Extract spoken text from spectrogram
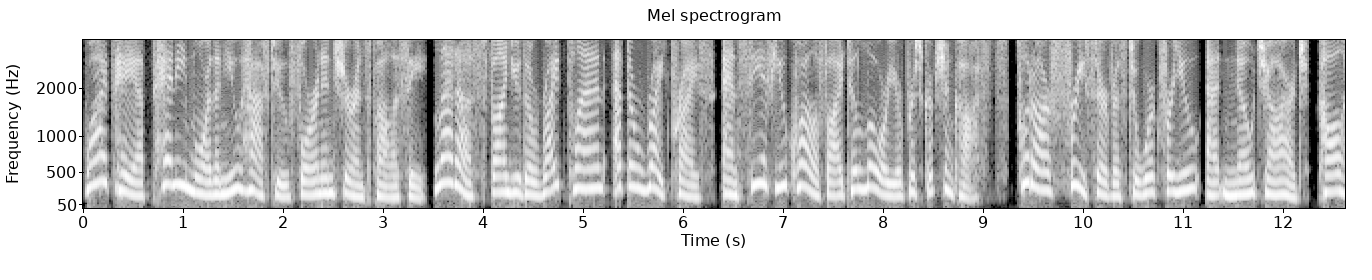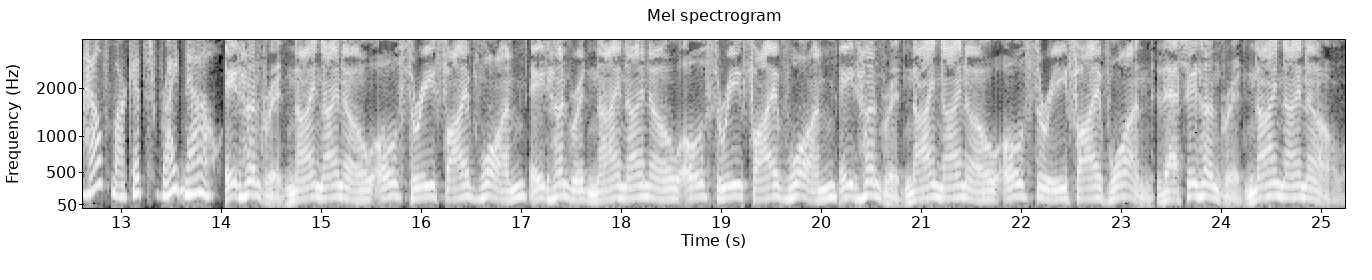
Why pay a penny more than you have to for an insurance policy? Let us find you the right plan at the right price and see if you qualify to lower your prescription costs. Put our free service to work for you at no charge. Call Health Markets right now. 800 990 0351. 800 990 0351. 800 990 0351. That's 800 990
